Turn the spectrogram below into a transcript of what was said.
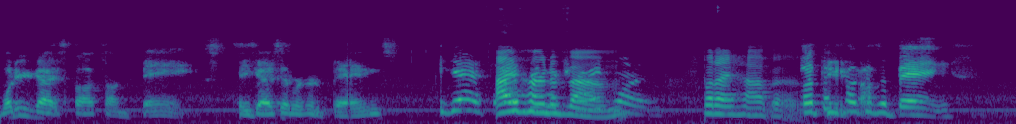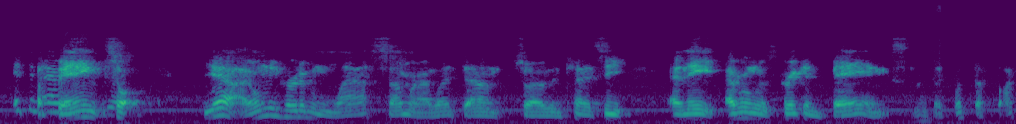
What are your guys' thoughts on bangs? Have you guys ever heard of bangs? Yes, I've I've heard of tried them. One. But I haven't. What the Dude, fuck uh, is a bang? It's an A energy bang. So yeah, I only heard of them last summer. I went down. So I was in Tennessee, and they everyone was drinking bangs. And I was like, what the fuck?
